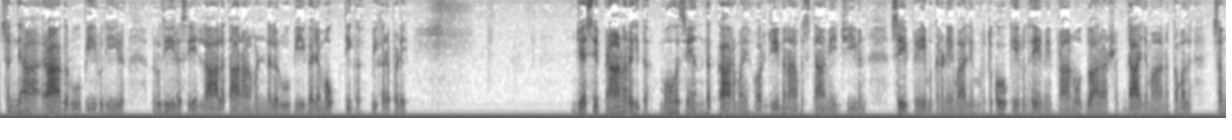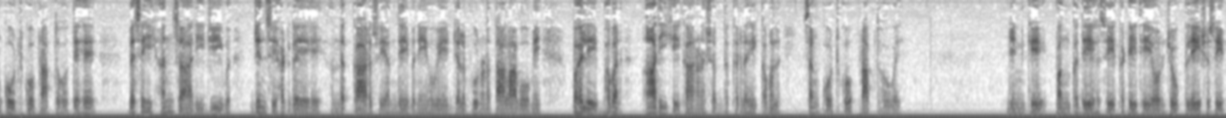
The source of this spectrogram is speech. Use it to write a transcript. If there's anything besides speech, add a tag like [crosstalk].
संध्या राग रूपी रुधिर रुधिर से लाल तारा मंडल रूपी गजमौक्तिक बिखर पड़े। जैसे प्राण रहित मोह से अंधकारमय और जीवनावस्था में जीवन से प्रेम करने वाले मृतकों के हृदय में प्राणों द्वारा शब्दायमान कमल संकोच को प्राप्त होते हैं। वैसे ही हंस आदि जीव जिनसे हट गए हैं, अंधकार से अंधे बने हुए जलपूर्ण तालाबों में पहले भवन आदि के कारण शब्द कर रहे कमल संकोच को प्राप्त हो गए। जिनके पंख देह से कटे थे और जो क्लेश से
